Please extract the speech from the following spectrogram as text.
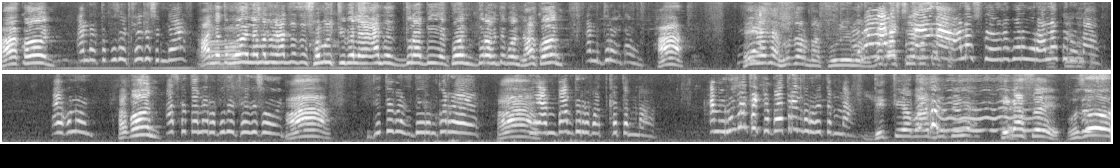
হ্যাঁ কোন? আমরা তো পুজো ঠিক আছে না? আনে তো মহিলা মানে রাজ্য তো সমষ্টি বেলে আনে দূরাবি কোন? দূরাবিতে কোন? হ্যাঁ কোন? আমি দূরে হ্যাঁ। ঠিক আছে হুজুর মা বড় বড় আলো করো না। এই শুনুন। হ্যাঁ আজকে তো আমরা ঠিক আছে হ্যাঁ। দিতে দেরম করে হ্যাঁ। আমি বান্তরের ভাত খেতাম না। আমি রোজা থেকে বাতরান হইতাম না। দ্বিতীয়বার যদি ঠিক আছে। হুজুর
